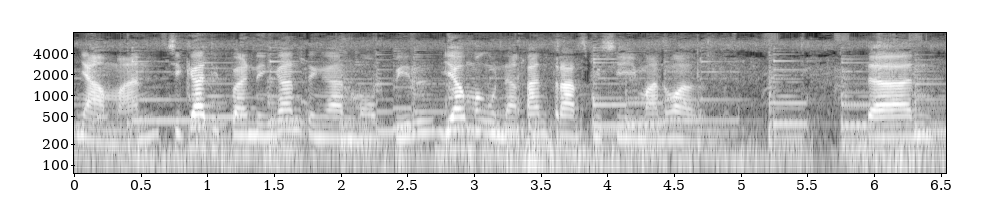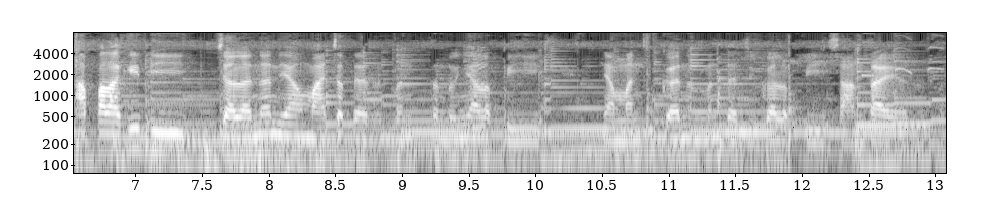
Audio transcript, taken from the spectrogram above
nyaman jika dibandingkan dengan mobil yang menggunakan transmisi manual dan apalagi di jalanan yang macet ya teman tentunya lebih nyaman juga teman dan juga lebih santai ya teman.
